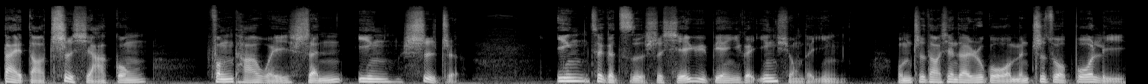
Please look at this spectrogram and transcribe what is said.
带到赤霞宫，封他为神瑛侍者。瑛这个字是斜玉边一个英雄的英。我们知道，现在如果我们制作玻璃，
